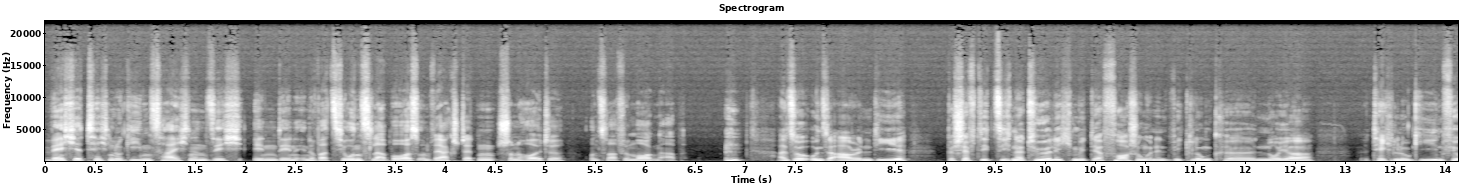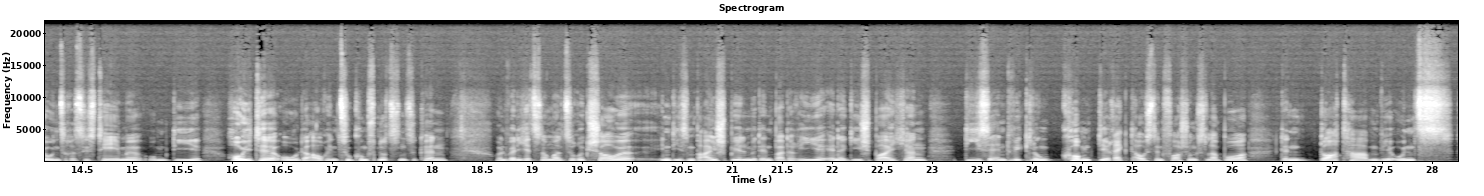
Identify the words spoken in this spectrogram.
Welche Technologien zeichnen sich in den Innovationslabors und Werkstätten schon heute und zwar für morgen ab? Also unser RD beschäftigt sich natürlich mit der Forschung und Entwicklung äh, neuer Technologien für unsere Systeme, um die heute oder auch in Zukunft nutzen zu können. Und wenn ich jetzt nochmal zurückschaue in diesem Beispiel mit den Batterieenergiespeichern, diese Entwicklung kommt direkt aus dem Forschungslabor, denn dort haben wir uns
